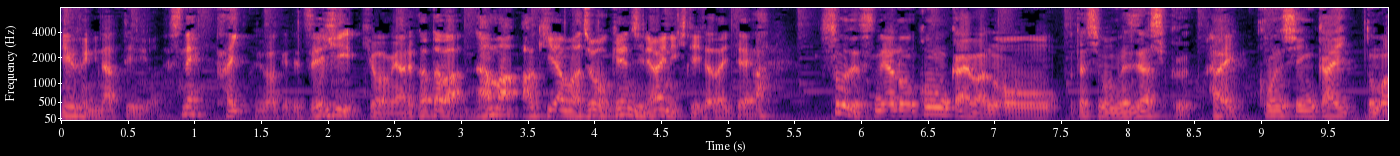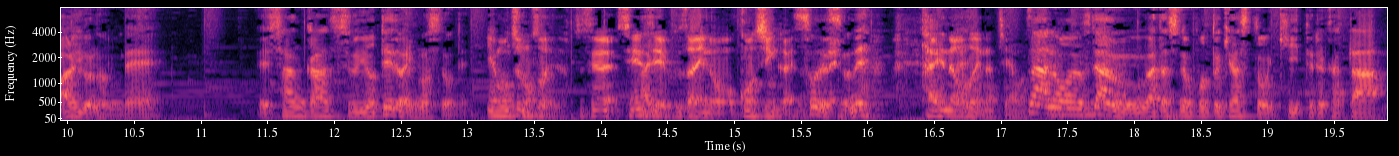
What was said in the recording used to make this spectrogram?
いうふうになっているようですね。はい。というわけで、ぜひ、興味ある方は、生秋山城賢治に会いに来ていただいて。そうですね。あの、今回は、あの、私も珍しく、はい。懇親会ともあるようなので、参加する予定ではいますので。いや、もちろんそうですね。先生不在の懇親会なので、はい、そうですよね。大変なことになっちゃいます、ね、あ、の、普段私のポッドキャストを聞いてる方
